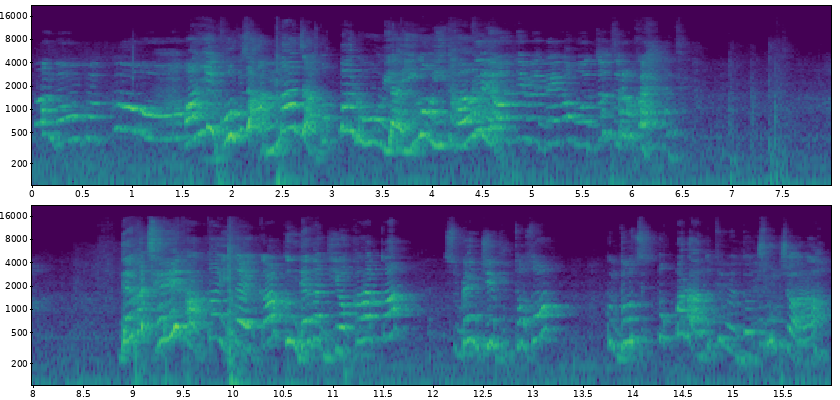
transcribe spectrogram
아 너무 가까워 아니 거기서 안 맞아 똑바로. 야 이거 이 근데 다음에 언니 왜 내가 먼저 들어가야 돼 내가 제일 가까이 있다니까? 그럼 내가 네 역할 할까? 맨 뒤에 붙어서? 그럼 너 지- 똑바로 안 눕히면 너 죽을 줄 알아?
